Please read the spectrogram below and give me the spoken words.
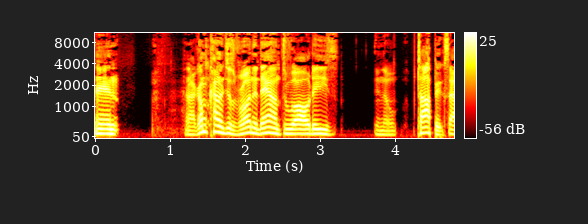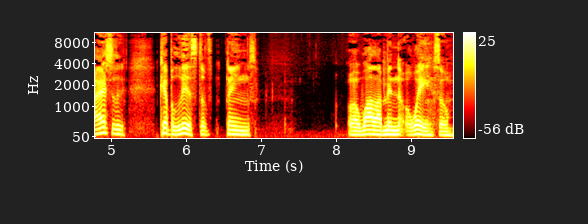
And like I'm kind of just running down through all these, you know, topics. I actually kept a list of things uh, while I've been away. So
